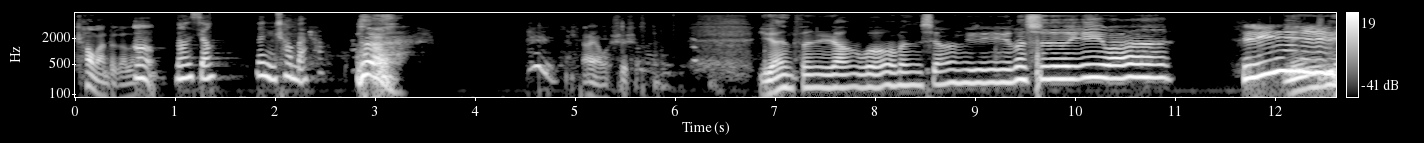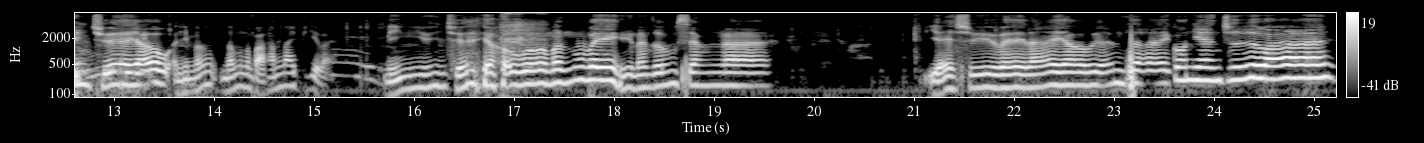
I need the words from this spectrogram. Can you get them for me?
唱完得了。嗯，那行，那你唱吧。哎呀，我试试。缘分让我们相遇了是意外，命运却要你们能不能把它麦闭了呀？命运却要我们为难中相爱。也许未来遥远在光年之外，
